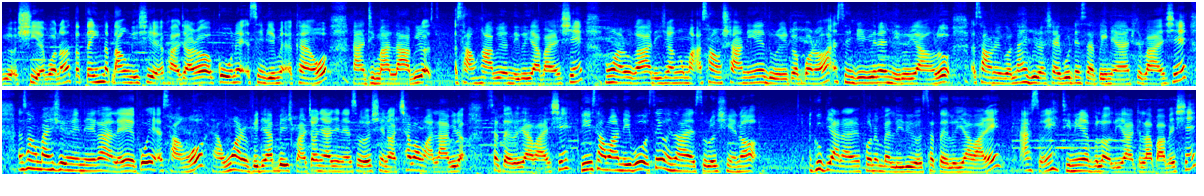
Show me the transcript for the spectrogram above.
ပြီးတော့ရှိရပေါ့နော်တသိန်း2000လေးရှိတဲ့အခါကျတော့ကိုယ်နဲ့အဆင်ပြေမဲ့အခန်းကိုဒါဒီမှာလာပြီးတော့အဆောင်ငှားပြီးတော့နေလို့ရပါတယ်ရှင်ဟိုကတော့ကဒီရန်ကုန်မှာအဆောင်ရှာနေတဲ့သူတွေအတွက်ပေါ့နော်အဆင်ပြေပြေနဲ့နေလို့ရအောင်လို့အဆောင်တွေကိုလိုက်ပြီးတော့ရှိုက်ကိုတင်ဆက်ပေးနေတာဖြစ်ပါတယ်ရှင်အဆောင်ပိုင်ရှင်တွေကလည်းကိုယ့်ရဲ့အဆောင်ကိုဒါဝန်ကတော့ video page မှာကြောင်ညာနေတယ်ဆိုလို့ရှိရင်တော့ချက်ပေါက်မှာလာပြီးတော့ဆက်သွယ်လို့ရပါတယ်ရှင်ဒီအဆောင်မှာနေဖို့စိတ်ဝင်စားရဆိုလို့ရှိရင်တော့အခုပြထားတဲ့ဖုန်းနံပါတ်လေးတွေကိုဆက်သွယ်လို့ရပါတယ်အဲဆိုရင်ဒီနေ့ရဲ့ vlog လေးကဒီလောက်ပါပဲရှင်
